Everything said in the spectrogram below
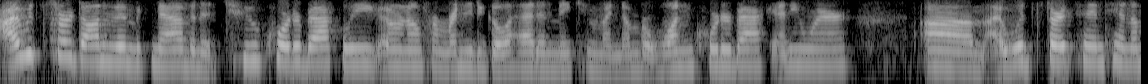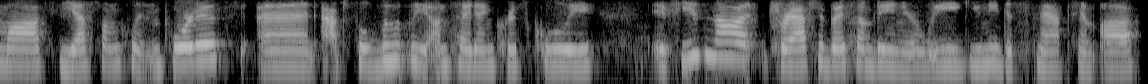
I would start Donovan McNabb in a two quarterback league. I don't know if I'm ready to go ahead and make him my number one quarterback anywhere. Um, I would start Santana Moss, yes on Clinton Portis, and absolutely on tight end Chris Cooley. If he's not drafted by somebody in your league, you need to snap him up.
